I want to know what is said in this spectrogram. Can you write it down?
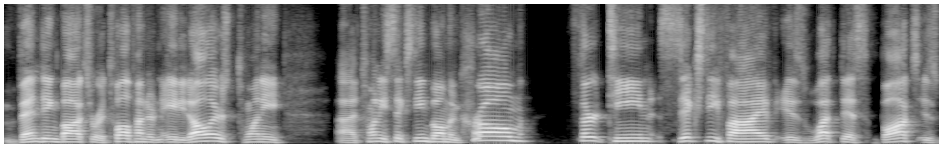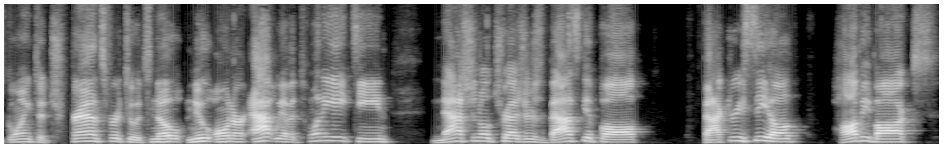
vending box. We're at twelve hundred and eighty dollars. Twenty. Uh, 2016 Bowman Chrome, 1365 is what this box is going to transfer to its no, new owner at. We have a 2018 National Treasures basketball factory sealed hobby box.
